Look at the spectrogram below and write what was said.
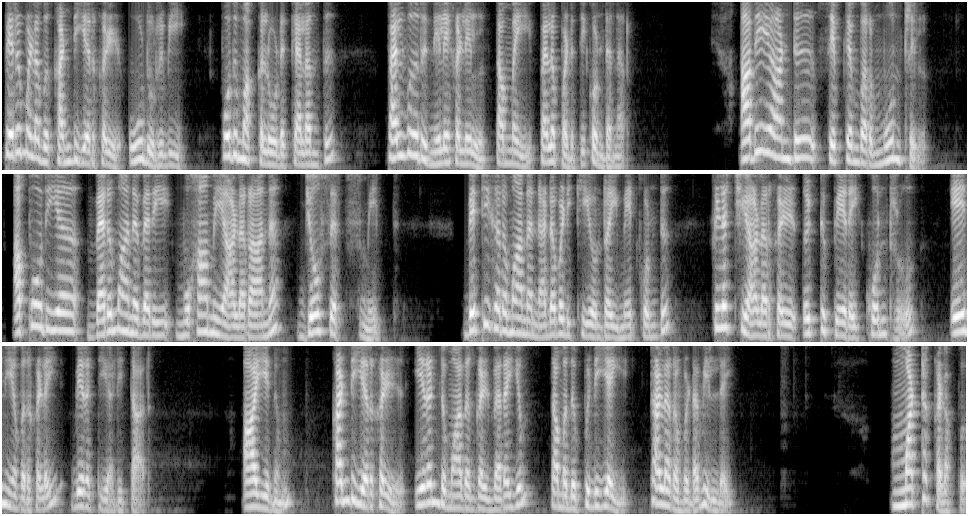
பெருமளவு கண்டியர்கள் ஊடுருவி பொதுமக்களோடு கலந்து பல்வேறு நிலைகளில் தம்மை பலப்படுத்திக் கொண்டனர். அதே ஆண்டு செப்டம்பர் மூன்றில் அப்போதைய வருமான வரி முகாமையாளரான ஜோசப் ஸ்மித் வெற்றிகரமான நடவடிக்கையொன்றை மேற்கொண்டு கிளர்ச்சியாளர்கள் எட்டு பேரை கொன்று ஏனியவர்களை விரட்டியடித்தார் ஆயினும் கண்டியர்கள் இரண்டு மாதங்கள் வரையும் தமது பிடியை தளரவிடவில்லை. மட்டக்களப்பு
